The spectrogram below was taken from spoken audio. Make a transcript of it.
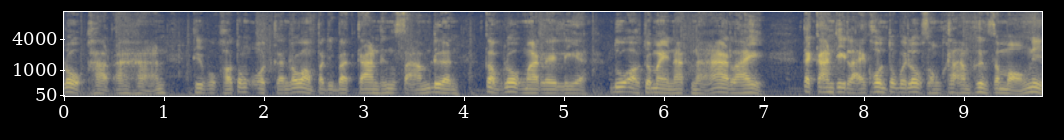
โรคขาดอาหาร ที่พวกเขาต้องอดกันระหว่างปฏิบัติการถึง 3 เดือน กับโรคมาเรีย ดูออกจะไม่หนักหนาอะไร แต่การที่หลายคนต้องไปโรคสงครามขึ้นสมองนี่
